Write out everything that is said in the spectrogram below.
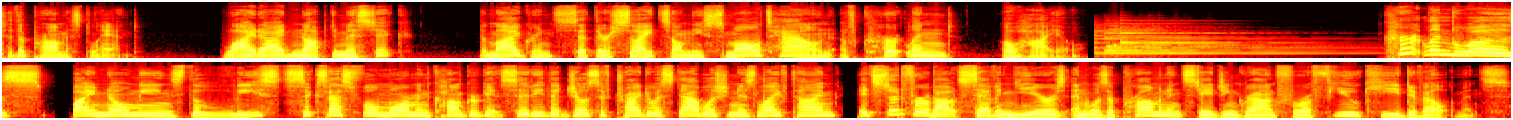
to the promised land. Wide eyed and optimistic, the migrants set their sights on the small town of Kirtland, Ohio. Kirtland was by no means the least successful Mormon congregant city that Joseph tried to establish in his lifetime. It stood for about seven years and was a prominent staging ground for a few key developments.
